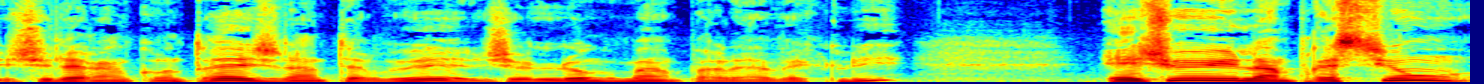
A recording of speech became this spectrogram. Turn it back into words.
je l'ai rencontré, je l'ai interviewé, j'ai longuement parlé avec lui, et j'ai eu l'impression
